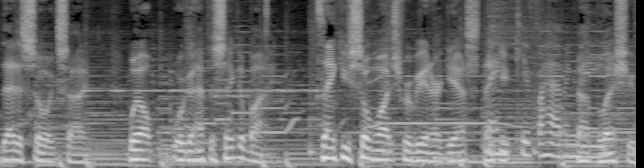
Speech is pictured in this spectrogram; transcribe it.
That is so exciting. Well, we're going to have to say goodbye. Thank you so much for being our guest. Thank, Thank you for having God me. God bless you.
